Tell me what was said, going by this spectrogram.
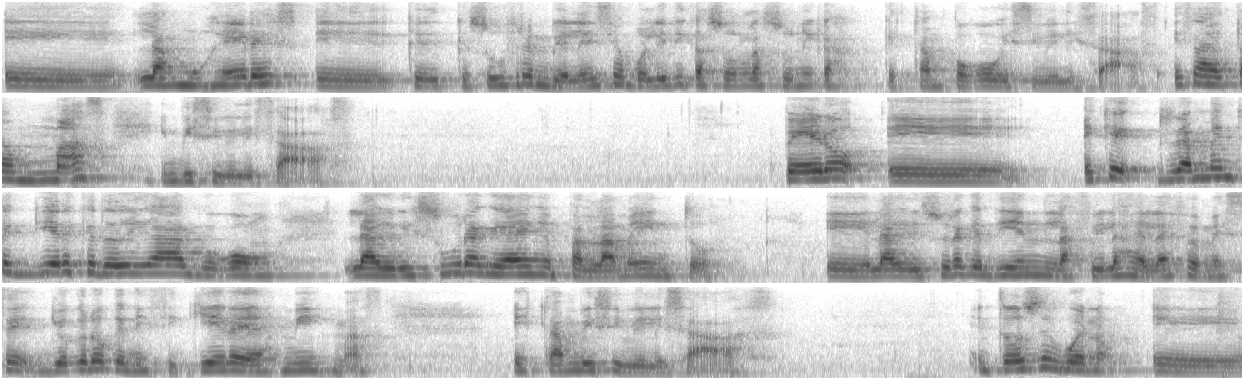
eh, las mujeres eh, que, sufren violencia política son las únicas que están poco visibilizadas, esas están más invisibilizadas. Pero eh, es que realmente quieres que te diga algo con la grisura que hay en el Parlamento, la grisura que tienen las filas de la FMC, yo creo que ni siquiera ellas mismas están visibilizadas. Entonces, bueno, eh,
